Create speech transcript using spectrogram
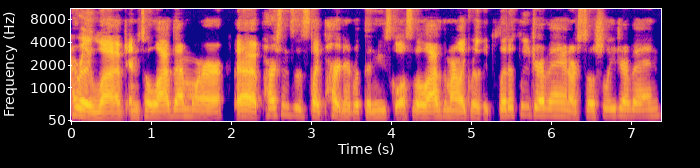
I really loved. And so a lot of them were, uh, Parsons is like partnered with the new school. So a lot of them are like really politically driven or socially driven,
